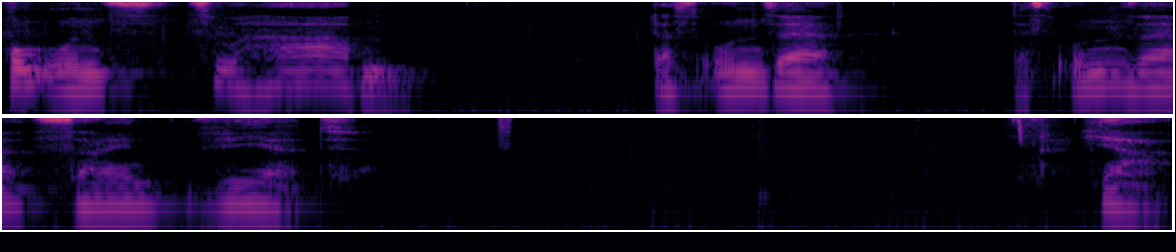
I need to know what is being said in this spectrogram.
um uns zu haben, das unser, das unser sein wird. Ja,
